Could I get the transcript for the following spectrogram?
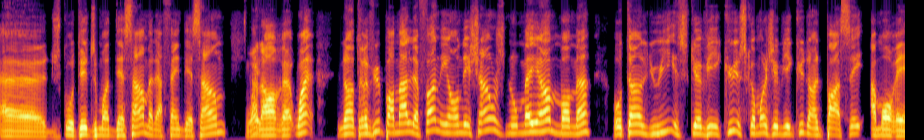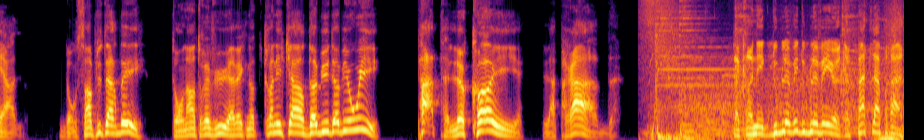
euh, du côté du mois de décembre, à la fin décembre. Ouais. Alors, ouais, une entrevue pas mal de fun et on échange nos meilleurs moments, autant lui, ce qu'il a vécu, ce que moi j'ai vécu dans le passé à Montréal. Donc, sans plus tarder, ton entrevue avec notre chroniqueur WWE, Pat Lecoy Laprade. La chronique WWE de Pat Laprade,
